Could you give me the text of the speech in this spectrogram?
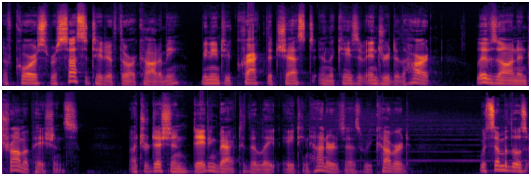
Of course, resuscitative thoracotomy, meaning to crack the chest in the case of injury to the heart, lives on in trauma patients, a tradition dating back to the late 1800s, as we covered, with some of those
